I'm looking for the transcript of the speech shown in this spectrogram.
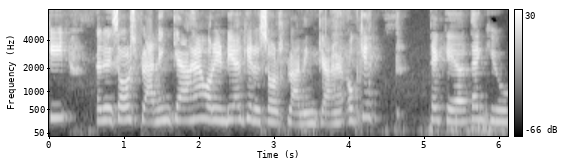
कि रिसोर्स प्लानिंग क्या है और इंडिया की रिसोर्स प्लानिंग क्या है okay take care thank you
